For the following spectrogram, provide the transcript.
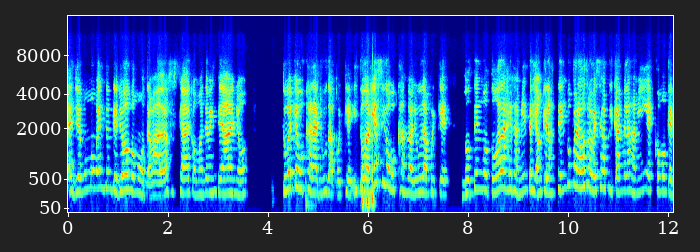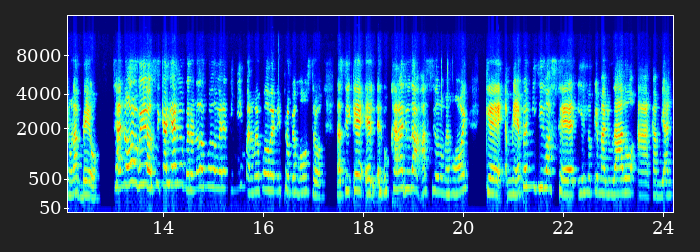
eh, un momento en que yo como trabajadora social con más de 20 años tuve que buscar ayuda porque y todavía sigo buscando ayuda porque no tengo todas las herramientas y aunque las tengo para otro, a veces aplicármelas a mí es como que no las veo. O sea, no lo veo, sí que hay algo, pero no lo puedo ver en mí misma, no me puedo ver mis propios monstruos. Así que el, el buscar ayuda ha sido lo mejor que me he permitido hacer y es lo que me ha ayudado a cambiar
